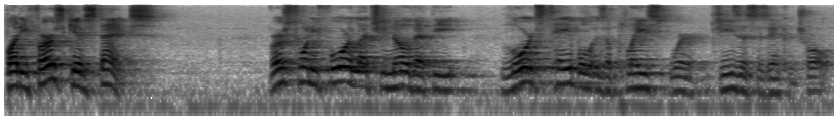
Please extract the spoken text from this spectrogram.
But he first gives thanks. Verse 24 lets you know that the Lord's table is a place where Jesus is in control.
